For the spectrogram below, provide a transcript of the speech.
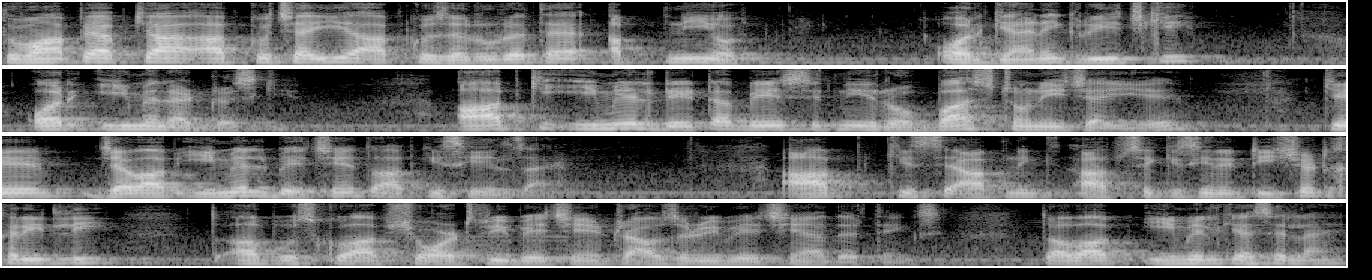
तो वहाँ पे आप क्या, आपको चाहिए, आपको ज़रूरत है अपनी ऑर्गेनिक रीच की और ईमेल एड्रेस की। आपकी ईमेल डेटाबेस इतनी रोबस्ट होनी चाहिए कि जब आप ईमेल बेचें तो आपकी सेल्स आएँ। आप किसी, आपने, आपसे किसी ने टी शर्ट खरीद ली तो अब उसको आप शॉर्ट्स भी बेचें ट्राउज़र भी बेचें अदर थिंग्स तो अब आप ईमेल कैसे लाएँ?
